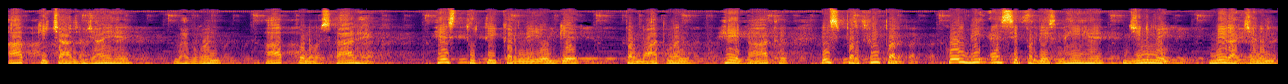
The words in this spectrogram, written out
आपकी चार भुजाएँ हैं। भगवान, आपको नमस्कार है। हे स्तुति करने योग्य परमात्मन, हे नाथ, इस पृथ्वी पर कोई भी ऐसे प्रदेश नहीं है जिनमें मेरा जन्म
